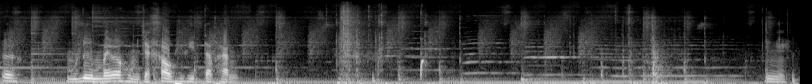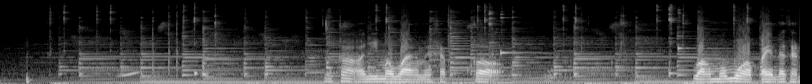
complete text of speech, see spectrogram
เออผมลืมไปว่าผมจะเข้าพิพิธภัณฑ์ ก็อันนี้มาวางนะครับ ก็วางมั่วๆไปแล้วกัน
